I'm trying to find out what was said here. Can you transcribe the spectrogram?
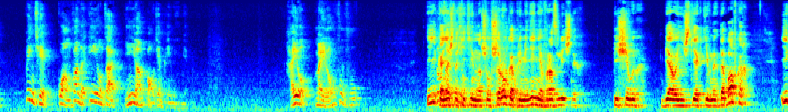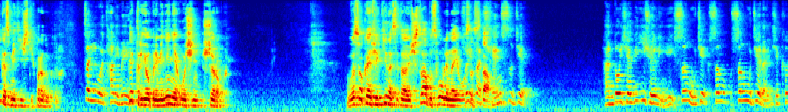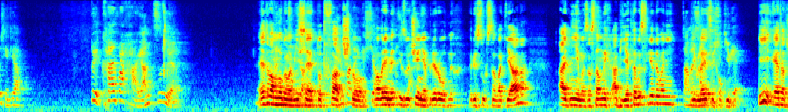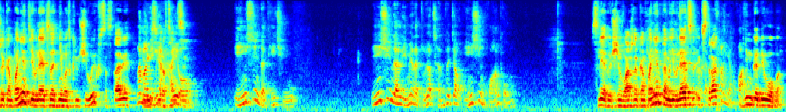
并且广泛的应用在营养保健品里面，还有美容护肤。 И, конечно, хитин нашел широкое применение в различных пищевых биологически активных добавках и косметических продуктах. Спектр его применения очень широк. Высокая эффективность этого вещества обусловлена его составом. Это во многом объясняет тот факт, что во время изучения природных ресурсов океана – одним из основных объектов исследований является хитин. И этот же компонент является одним из ключевых в составе эликсира санцин. 银杏的提取物，银杏的里面的主要成分叫银杏黄酮。Следующим важным компонентом является экстракт гингобиоба.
